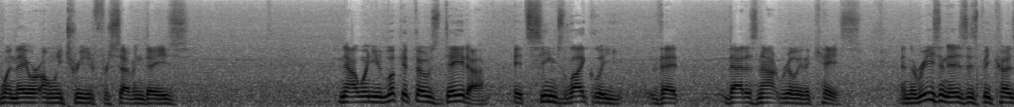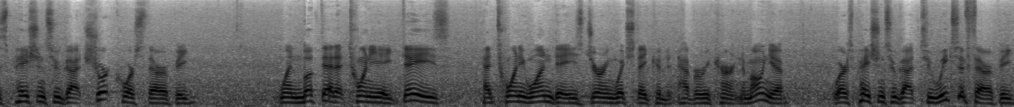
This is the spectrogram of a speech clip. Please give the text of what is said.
when they were only treated for seven days. Now, when you look at those data, it seems likely that that is not really the case. And the reason is, is because patients who got short course therapy, when looked at at 28 days, had 21 days during which they could have a recurrent pneumonia, whereas patients who got two weeks of therapy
